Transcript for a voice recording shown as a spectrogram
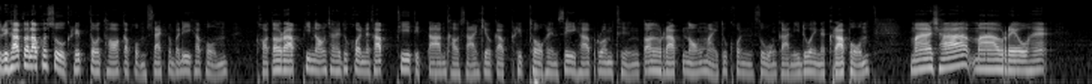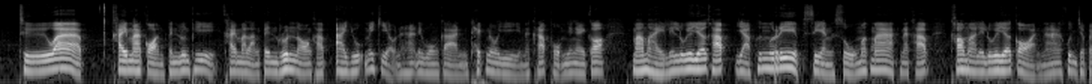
วัสดีครับต้อนรับเข้าสู่คริปโตทอกับผมแซ k โนบ d y ครับผม ขอต้อนรับพี่น้องชาวไทยทุกคนนะครับ ที่ติดตามข่าวสารเกี่ยวกับคริปโตเคอเรนซีครับ รวมถึงต้อนรับน้องใหม่ทุกคนสู่วงการนี้ด้วยนะครับผม มาช้ามาเร็วฮะ ถือว่า ใครมาก่อนเป็นรุ่นพี่ ใครมาหลังเป็นรุ่นน้องครับ อายุไม่เกี่ยวนะฮะในวงการเทคโนโลยีนะครับ ผมยังไงก็มาใหม่เรียนรู้เยอะๆครับ อย่าเพิ่งรีบเสี่ยงสูงมากๆนะครับ เข้ามาเรียนรู้เยอะๆก่อนนะ คุณจะไป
